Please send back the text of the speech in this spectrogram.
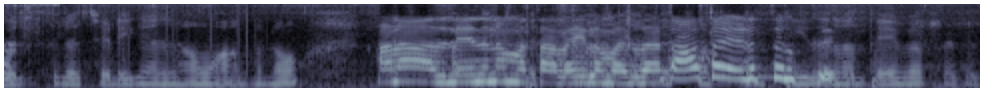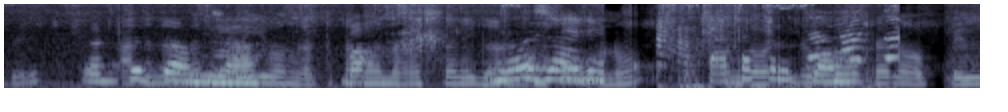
ஒரு சில செடிகள்லாம் வாங்கினோம். ஆனால் அதுலேருந்து நம்ம தலையில மாதிரி தாத்தா எடுத்துருக்கு. இதெல்லாம் தேவைப்படுது. அதனால நர்சரி கார்டன் போகணும் அங்கே வந்து வாட்டர் ஆப்பிள்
